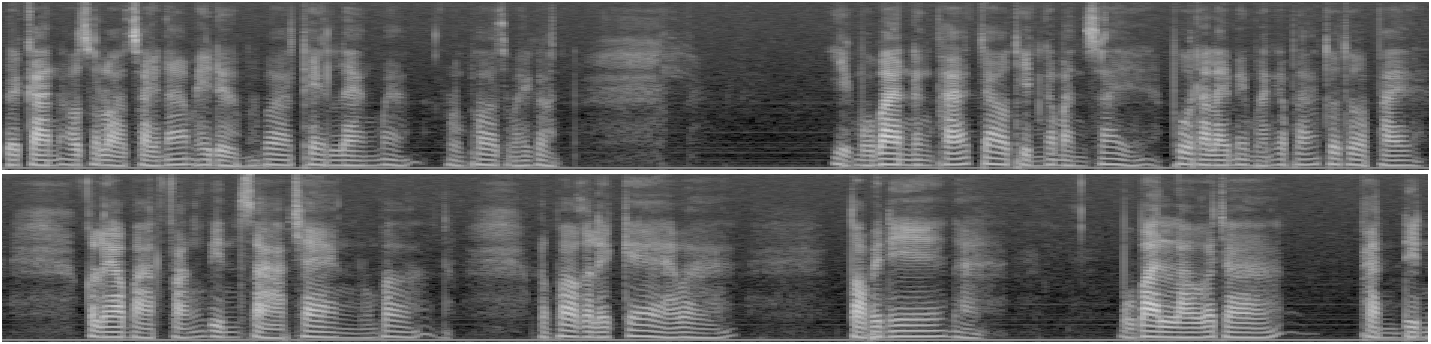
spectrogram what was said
โดยการเอาสลอดใส่น้ำให้ดื่มเพราะว่าเทศแรงมากหลวงพ่อสมัยก่อน อีกหมู่บ้านหนึ่งพระเจ้าถิ่นก็มันไส้ พูดอะไรไม่เหมือนกับพระทั่วๆไป ก็เลยเอาบาดฝังดินสาบแช่งหลวงพ่อหลวงพ่อก็เลยแก้ว่า ต่อไปนี้นะหมู่บ้านเราก็จะแผ่นดิน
